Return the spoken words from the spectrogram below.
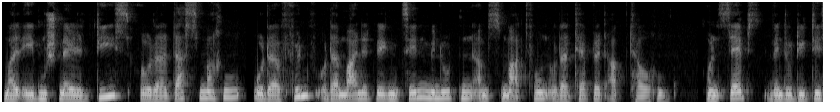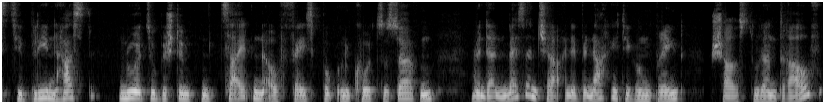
Mal eben schnell dies oder das machen oder fünf oder meinetwegen zehn Minuten am Smartphone oder Tablet abtauchen. Und selbst wenn du die Disziplin hast, nur zu bestimmten Zeiten auf Facebook und Co. zu surfen, wenn dein Messenger eine Benachrichtigung bringt, Schaust du dann drauf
